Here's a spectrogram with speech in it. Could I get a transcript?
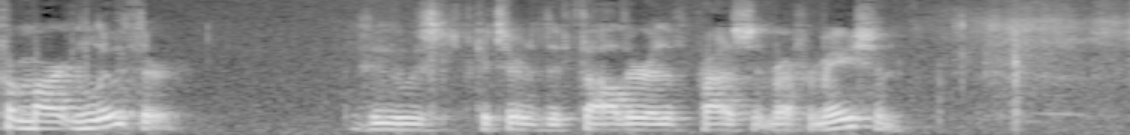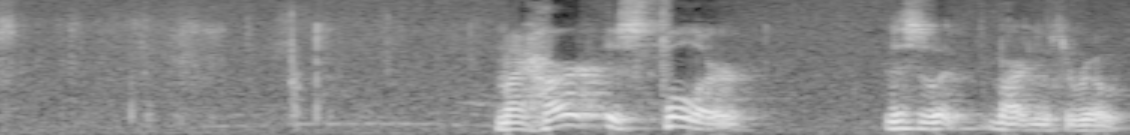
from Martin Luther, who was considered the father of the Protestant Reformation. My heart is fuller, this is what Martin Luther wrote,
